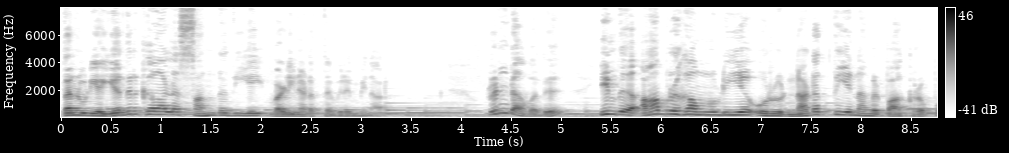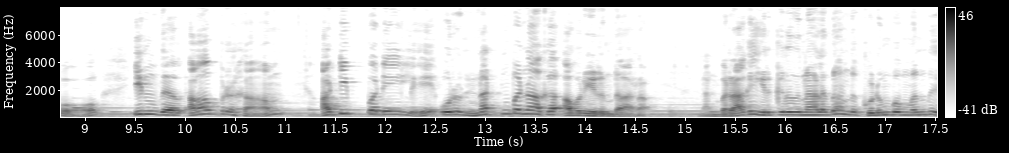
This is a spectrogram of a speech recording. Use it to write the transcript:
தன்னுடைய எதிர்கால சந்ததியை வழிநடத்த விரும்பினார். ரெண்டாவது இந்த ஆபிரகாமுடைய ஒரு நடத்தையை நாங்கள் பார்க்குறப்போ இந்த ஆபிரகாம் அடிப்படையிலே ஒரு நண்பனாக அவர் இருந்தாராம். நண்பராக இருக்கிறதுனால தான் அந்த குடும்பம் வந்து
